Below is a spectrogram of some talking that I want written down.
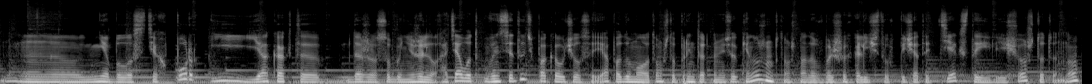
э, не было с тех пор, и я как-то даже особо не жалел. Хотя вот в институте, пока учился, я подумал о том, что принтер мне все-таки нужен, потому что надо в больших количествах печатать тексты или еще что-то, но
